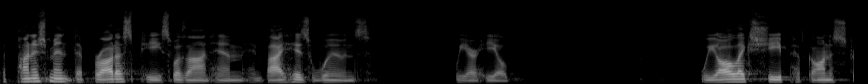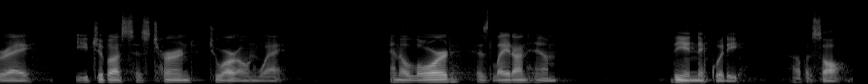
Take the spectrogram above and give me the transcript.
The punishment that brought us peace was on him, and by his wounds we are healed. We all, like sheep, have gone astray. Each of us has turned to our own way and the Lord has laid on him the iniquity of us all.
